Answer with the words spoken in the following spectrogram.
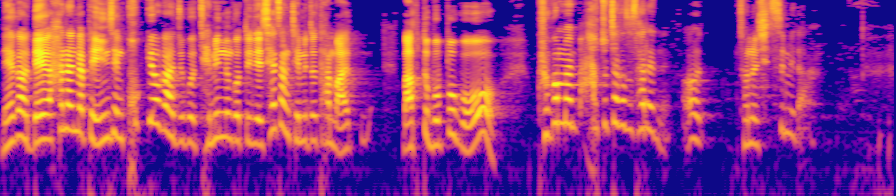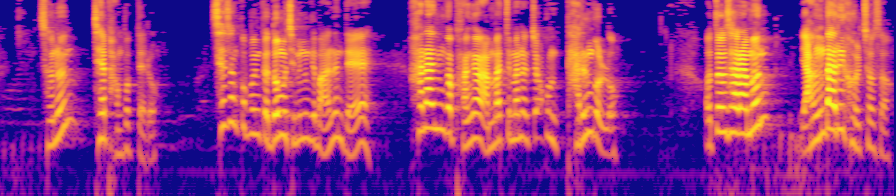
내가 내 하나님 앞에 인생 콕 껴가지고 재밌는 것도 이제 세상 재미도 다 맛, 맛도 못 보고 그것만 막 쫓아가서 살았네. 어, 저는 싫습니다. 저는 제 방법대로. 세상 거 보니까 너무 재밌는 게 많은데 하나님과 방향 안 맞지만은 조금 다른 걸로. 어떤 사람은 양다리 걸쳐서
